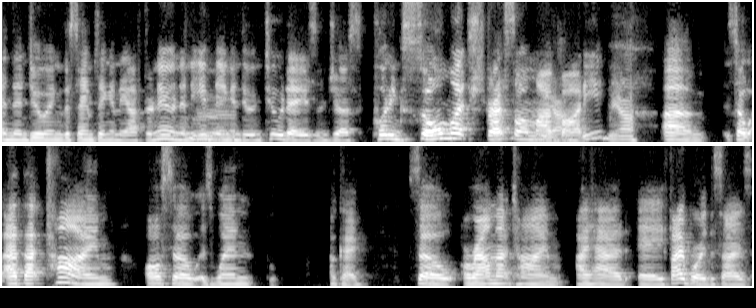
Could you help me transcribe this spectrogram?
and then doing the same thing in the afternoon and evening Mhm. and doing two days and just putting so much stress on my Yeah. body Yeah. um so at that time also is when okay so around that time i had a fibroid the size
